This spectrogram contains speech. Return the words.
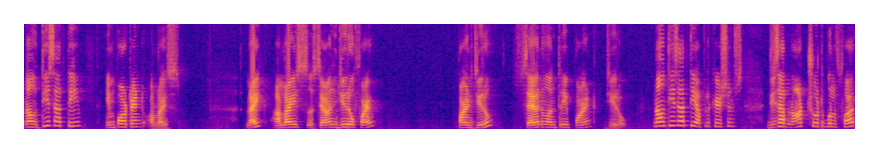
Now these are the important alloys like alloys 705.0, 713.0. Now these are the applications, these are not suitable for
